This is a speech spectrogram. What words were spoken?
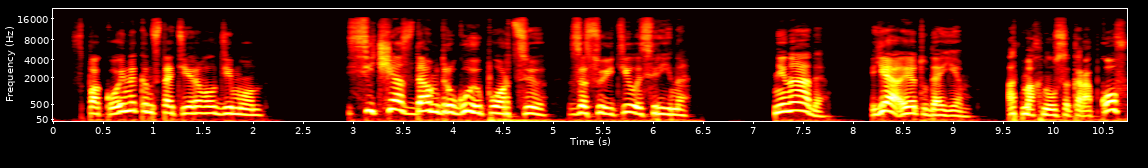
— спокойно констатировал Димон. «Сейчас дам другую порцию», — засуетилась Рина. «Не надо, я эту доем», — отмахнулся Коробков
